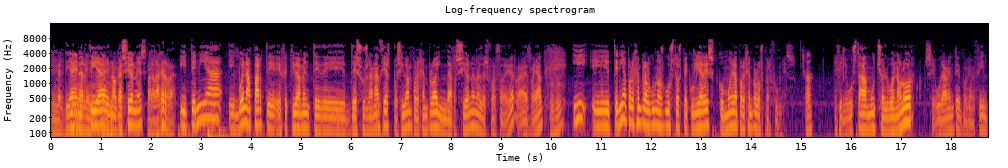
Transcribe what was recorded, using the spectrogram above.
Invertía, en- invertía en, en, ocasiones para la guerra. y tenía eh, buena parte efectivamente de, de sus ganancias pues iban por ejemplo a inversión en el esfuerzo de guerra es real y eh, tenía por ejemplo algunos gustos peculiares como era por ejemplo los perfumes Ah. es decir le gustaba mucho el buen olor seguramente porque en fin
